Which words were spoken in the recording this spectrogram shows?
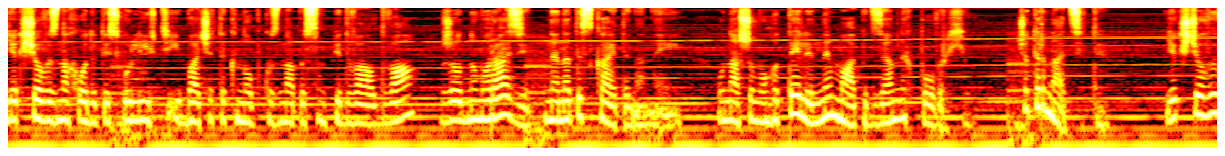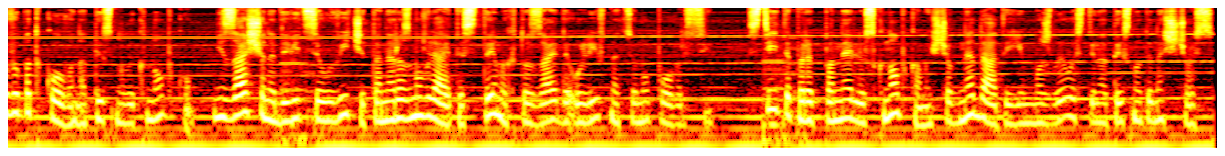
Якщо ви знаходитесь у ліфті і бачите кнопку з написом Підвал 2, в жодному разі не натискайте на неї. У нашому готелі нема підземних поверхів. 14. Якщо ви випадково натиснули кнопку, ні за що не дивіться у вічі та не розмовляйте з тими, хто зайде у ліфт на цьому поверсі. Стійте перед панеллю з кнопками, щоб не дати їм можливості натиснути на щось.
